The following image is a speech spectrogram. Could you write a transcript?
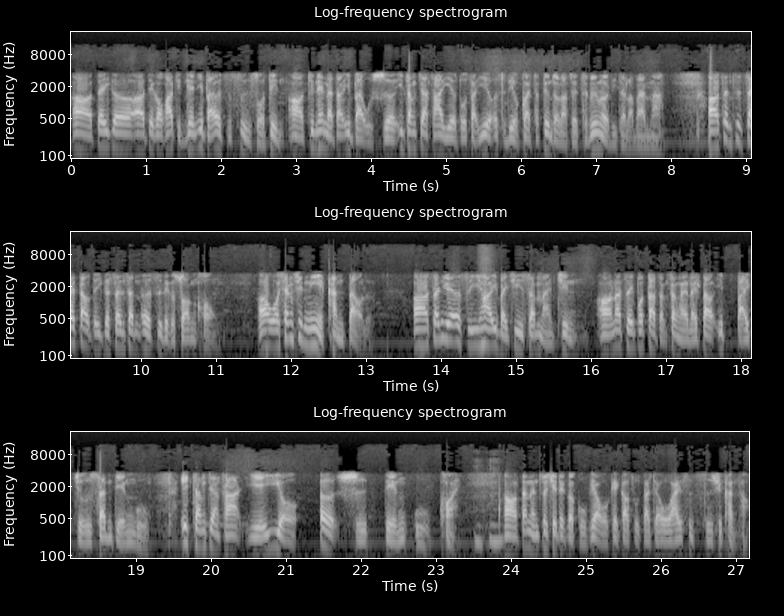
啊的一个啊这个华景店一百二十四锁定啊，今天来到一百五十二，一张价差也有多少？也有二十六块，这定的了，这这定了你的老板嘛啊，甚至再到的一个三三二四的一个双红啊，我相信你也看到了啊，三月二十一号一百七十三买进啊，那这一波大涨上来来到一百九十三点五，一张价差也有。二十点五块，啊，当然这些那个股票，我可以告诉大家，我还是持续看好，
